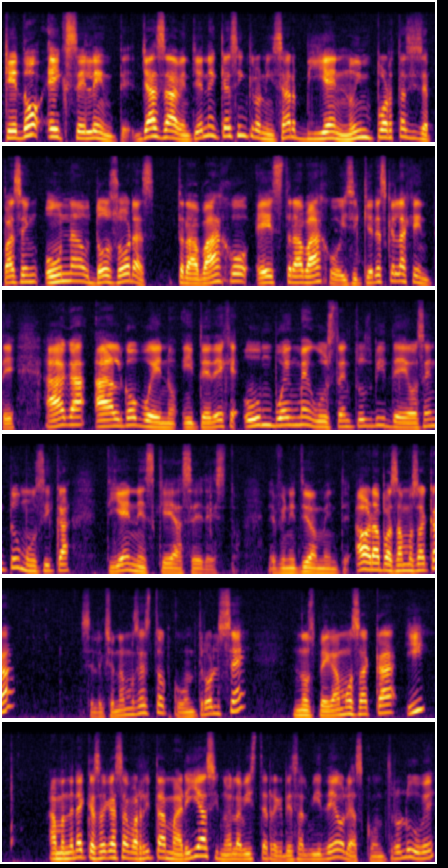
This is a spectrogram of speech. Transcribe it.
Quedó excelente. Ya saben, tienen que sincronizar bien. No importa si se pasen una o dos horas trabajo es trabajo y si quieres que la gente haga algo bueno y te deje un buen me gusta en tus videos, en tu música, tienes que hacer esto, definitivamente. Ahora pasamos acá, seleccionamos esto, control C, nos pegamos acá y a manera que salga esa barrita amarilla, si no la viste regresa al video, le das control V,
